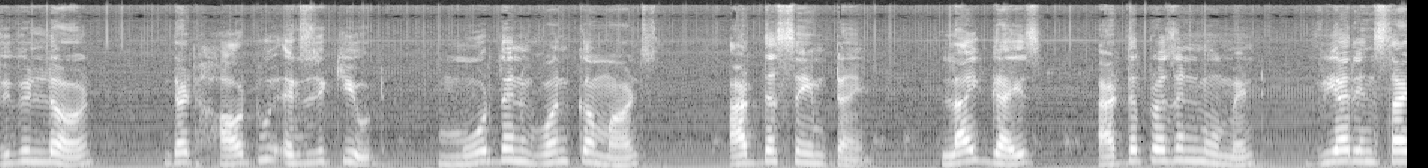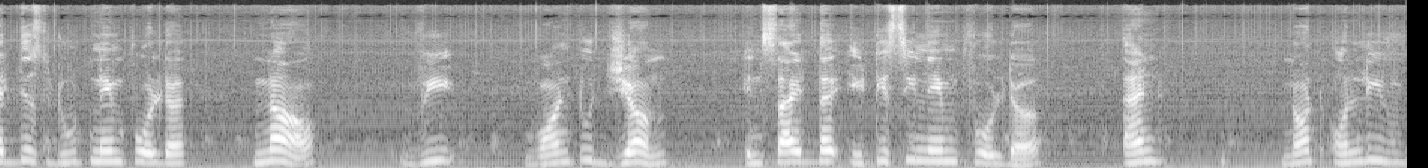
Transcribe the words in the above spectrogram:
we will learn that how to execute more than one commands at the same time. Like guys at the present moment we are inside this root name folder. Now we want to jump inside the etc name folder and not only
